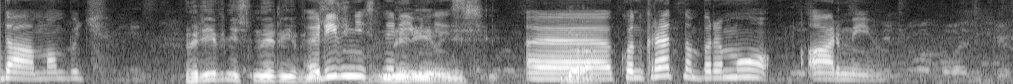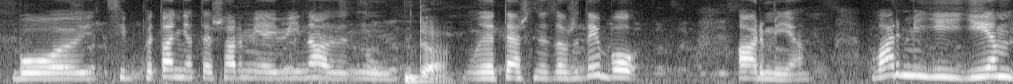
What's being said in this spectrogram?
да, мабуть, Рівність, нерівність? рівність, нерівність. Е, Да. Конкретно беремо армію. Бо ці питання теж армія і війна, ну, Да. Вони теж не завжди, бо армія. В армії є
